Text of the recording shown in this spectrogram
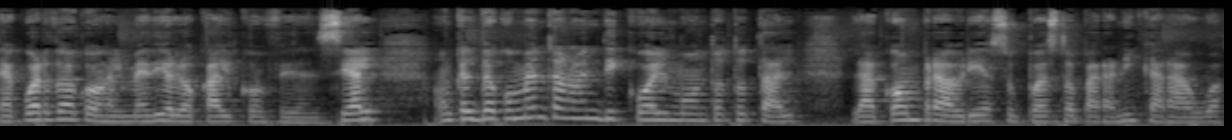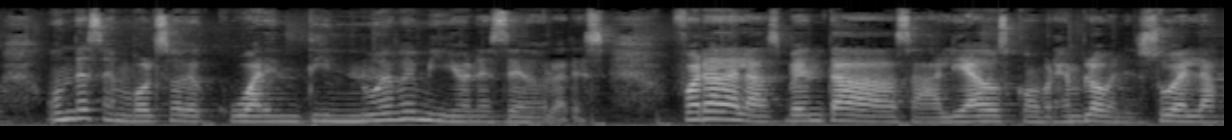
De acuerdo con el medio local confidencial, aunque el documento no indicó el monto total, la compra habría supuesto para Nicaragua un desembolso de 49 millones de dólares. Fuera de las ventas a aliados como por ejemplo Venezuela,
